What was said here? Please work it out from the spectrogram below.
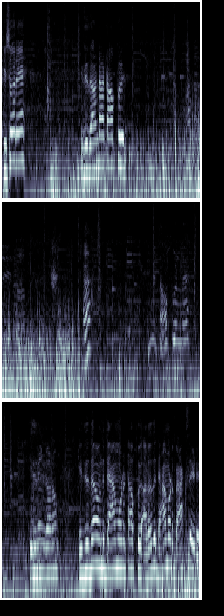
கிஷோரே இது தாண்டா டாப்பு இதுலையும் காணும் இதுதான் வந்து டேமோட டாப்பு அதாவது டேமோட பேக் சைடு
